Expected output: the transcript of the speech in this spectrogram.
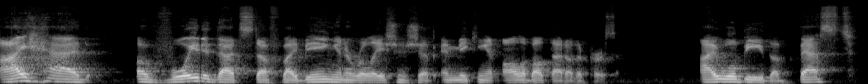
I had avoided that stuff by being in a relationship and making it all about that other person. I will be the best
